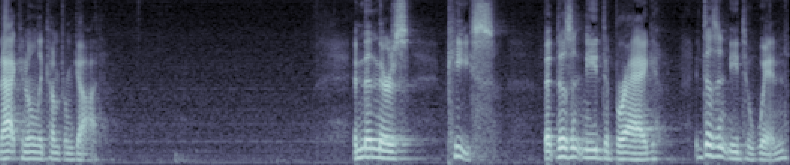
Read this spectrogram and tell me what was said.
That can only come from God. And then there's peace that doesn't need to brag, it doesn't need to win.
